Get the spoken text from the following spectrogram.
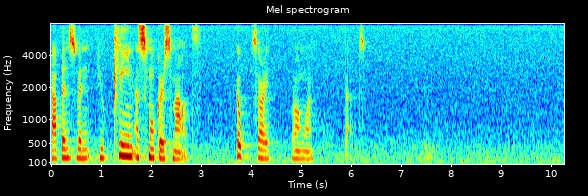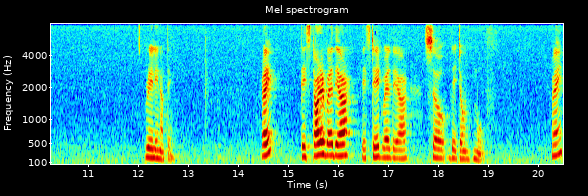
happens when you clean a smoker's mouth. Oh, sorry, wrong one. That. Really nothing. Right? They started where they are, they stayed where they are, so they don't move. Right?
